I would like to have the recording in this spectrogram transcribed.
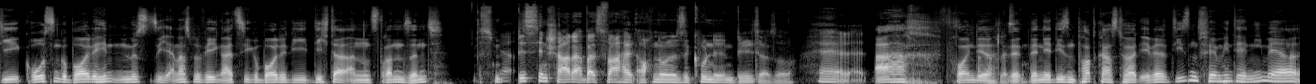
die großen Gebäude hinten müssten sich anders bewegen als die Gebäude, die dichter an uns dran sind. Das ist ein Ja. bisschen schade, aber es war halt auch nur eine Sekunde im Bild. Also Ach, Freunde, wenn ihr diesen Podcast hört, ihr werdet diesen Film hinterher nie mehr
